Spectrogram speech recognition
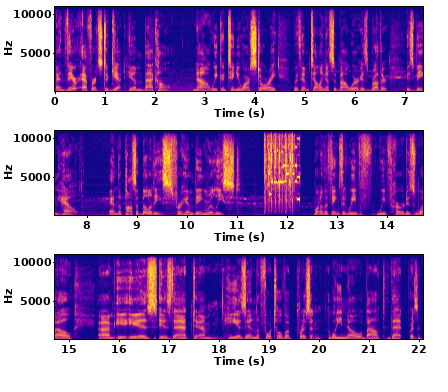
and their efforts to get him back home. Now we continue our story with him telling us about where his brother is being held and the possibilities for him being released. One of the things that we've we've heard as well um, is is that um, he is in Lefortovo prison. What do you know about that prison?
